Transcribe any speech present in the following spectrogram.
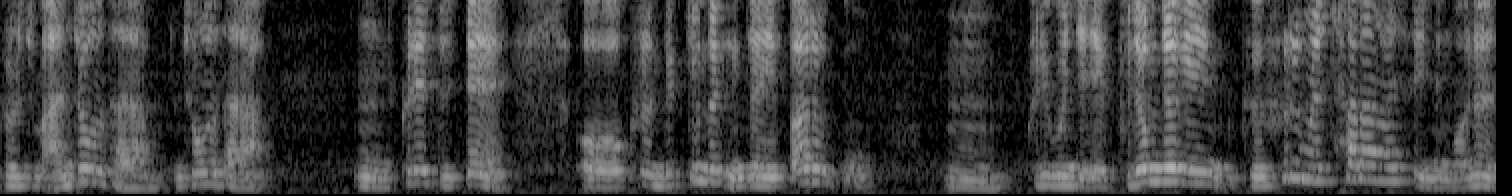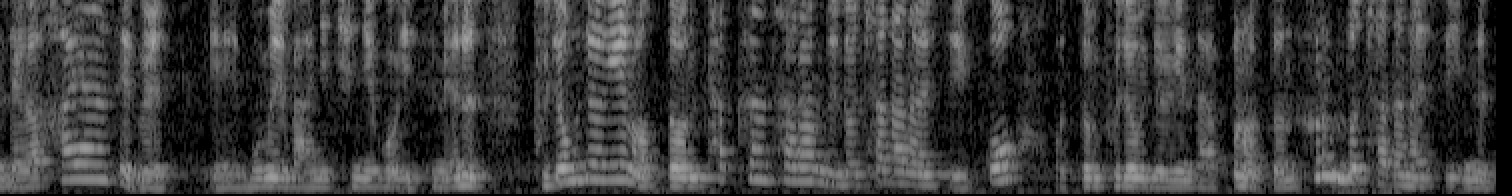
별로 좀 안 좋은 사람, 좋은 사람. 음, 그랬을 때, 어, 그런 느낌도 굉장히 빠르고, 음, 그리고 이제 부정적인 그 흐름을 차단할 수 있는 거는 내가 하얀색을 예, 몸에 많이 지니고 있으면은 부정적인 어떤 탁한 사람들도 차단할 수 있고 어떤 부정적인 나쁜 어떤 흐름도 차단할 수 있는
